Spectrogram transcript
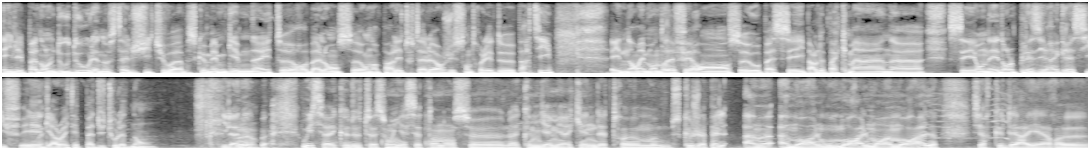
Et il est pas dans le doudou, la nostalgie, tu vois, parce que même Game Night euh, rebalance, euh, on en parlait tout à l'heure, juste entre les deux parties, énormément de références euh, au passé, il parle de Pac-Man, euh, c'est, on est dans le plaisir régressif, et Edgar Wright est pas du tout là-dedans. Il a Ouais, bah, oui, c'est vrai que de toute façon, il y a cette tendance, euh, la comédie américaine, d'être euh, ce que j'appelle am- amoral ou moralement amoral. C'est-à-dire que derrière, euh,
